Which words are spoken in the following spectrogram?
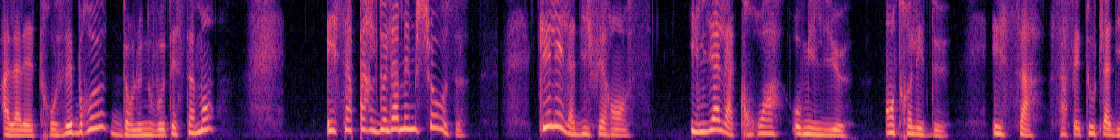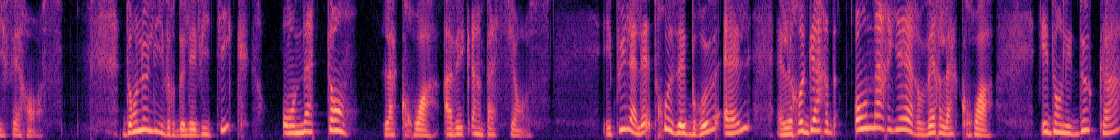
à la lettre aux Hébreux, dans le Nouveau Testament, et ça parle de la même chose. Quelle est la différence? Il y a la croix au milieu, entre les deux. Et ça, ça fait toute la différence. Dans le livre de Lévitique, on attend la croix avec impatience. Et puis la lettre aux Hébreux, elle, elle regarde en arrière vers la croix. Et dans les deux cas,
